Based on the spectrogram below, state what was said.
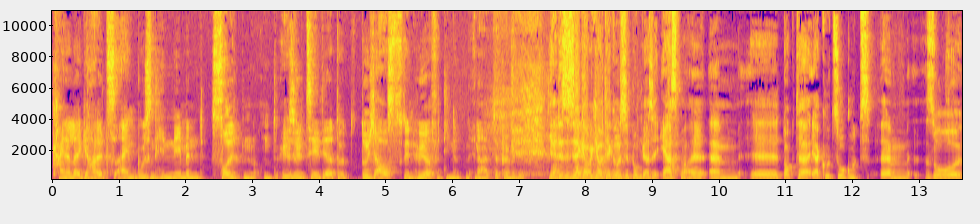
keinerlei Gehaltseinbußen hinnehmen sollten. Und Özil zählt ja durchaus zu den höher verdienenden innerhalb der Premier League. Ja, das ist ja, glaube ich, auch der größte Punkt. Also erstmal, ähm, äh, Dr. Erkut so gut, ähm, so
